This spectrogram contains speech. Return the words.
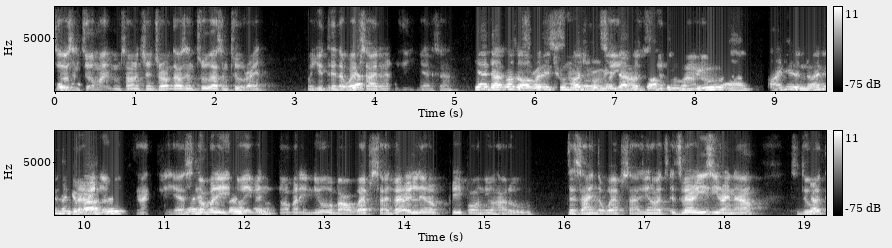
2002. I'm sorry to interrupt. That was in 2002, right? When you did the Yeah. website and everything. Yes. Huh? Yeah, that was already too much for So- so me. That was something new, and I didn't know anything Very about new. it. Exactly. Yes. Yeah, nobody, not even new. nobody knew about website. Very little people knew how to design the website. You know, it's it's very easy right now to do Yeah. it.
